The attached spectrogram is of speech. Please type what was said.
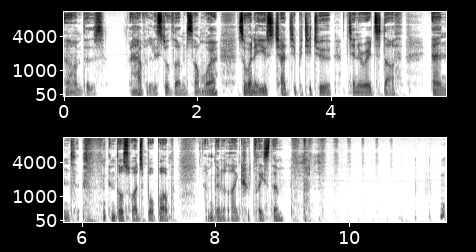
um, there's I have a list of them somewhere. So when I use ChatGPT to generate stuff and and those words pop up, I'm gonna like replace them.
